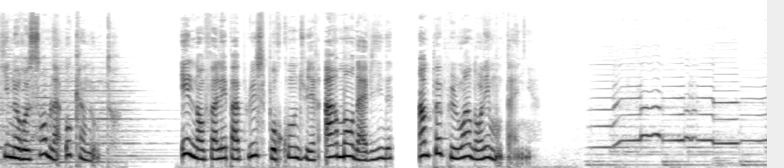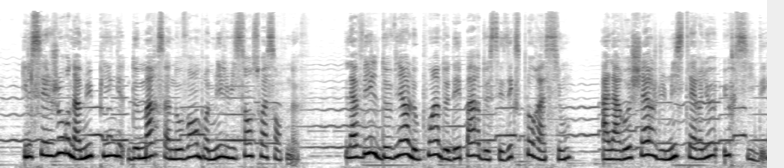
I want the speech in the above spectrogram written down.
qui ne ressemble à aucun autre. Il n'en fallait pas plus pour conduire Armand David un peu plus loin dans les montagnes. Il séjourne à Muping de mars à novembre 1869. La ville devient le point de départ de ses explorations à la recherche du mystérieux Ursidé.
